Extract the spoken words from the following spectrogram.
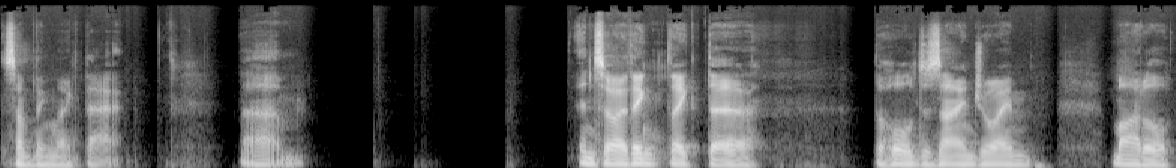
something like that. Um, and so I think like the the whole Designjoy model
